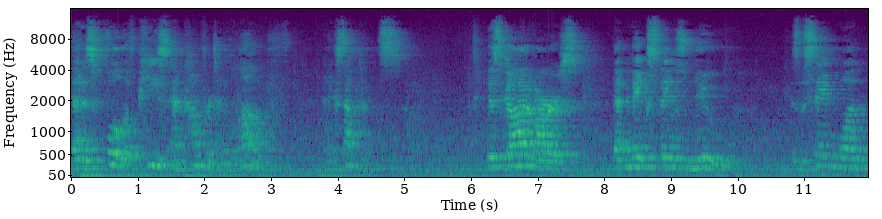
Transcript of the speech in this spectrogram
that is full of peace and comfort and love acceptance. This God of ours that makes things new is the same one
